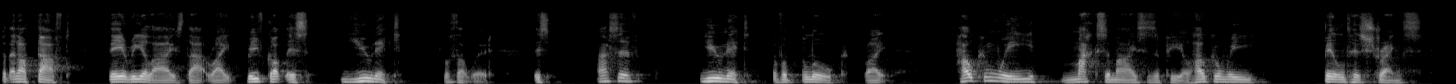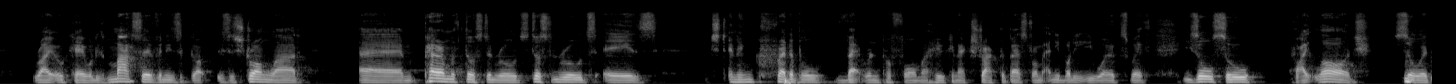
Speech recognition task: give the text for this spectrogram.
but they're not daft. They realize that right. We've got this unit. Love that word. This massive unit of a bloke, right? How can we maximize his appeal? How can we build his strengths? Right. Okay. Well, he's massive and he's got he's a strong lad. Um, pair him with Dustin Rhodes. Dustin Rhodes is just an incredible veteran performer who can extract the best from anybody he works with. He's also quite large, so it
